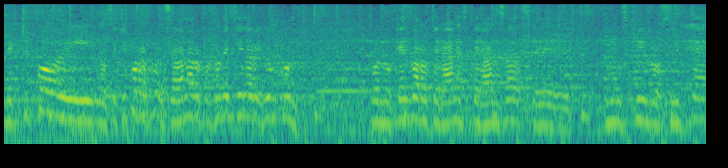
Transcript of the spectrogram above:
el, equipo y los equipos se van a reforzar aquí en la región con, con lo que es Barroterán, Esperanzas, eh, Musqui, Rosita,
